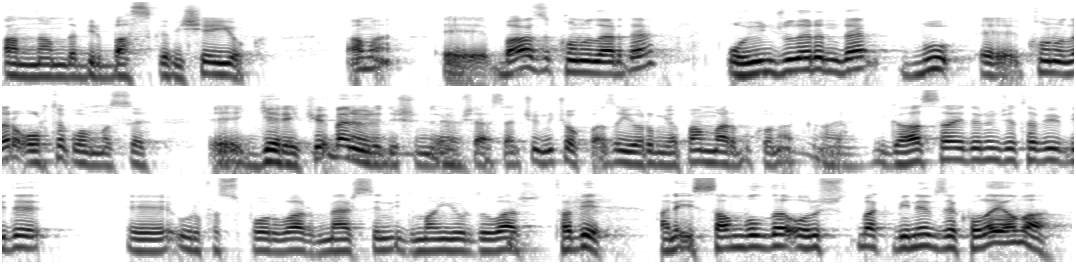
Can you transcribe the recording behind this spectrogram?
anlamda bir baskı bir şey yok. Ama e, bazı konularda oyuncuların da bu e, konulara ortak olması e, gerekiyor. Ben öyle düşünüyorum şahsen. Çünkü çok fazla yorum yapan var bu konu hakkında. Aynen. Galatasaray'dan önce tabii bir de e, Urfa Spor var, Mersin İdman Yurdu var. Tabii hani İstanbul'da oruç tutmak bir nebze kolay ama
